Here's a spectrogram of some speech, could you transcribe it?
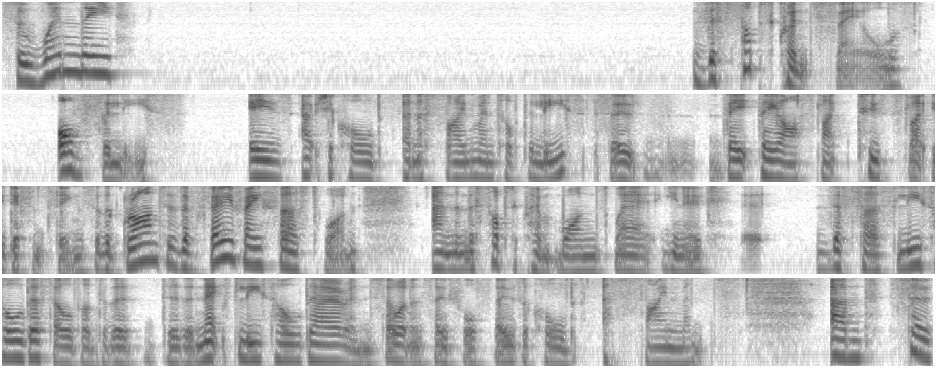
So when the the subsequent sales of the lease is actually called an assignment of the lease. So they they are like two slightly different things. So the grant is the very very first one, and then the subsequent ones where you know the first leaseholder sells on to the to the next leaseholder and so on and so forth. Those are called assignments. Um, so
